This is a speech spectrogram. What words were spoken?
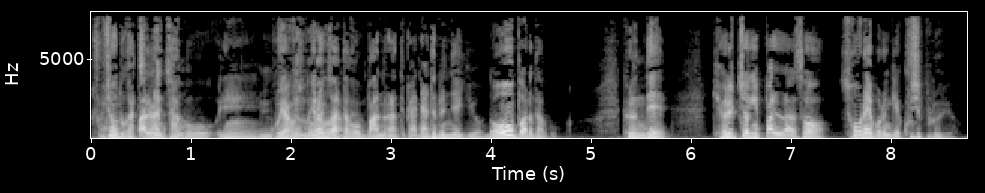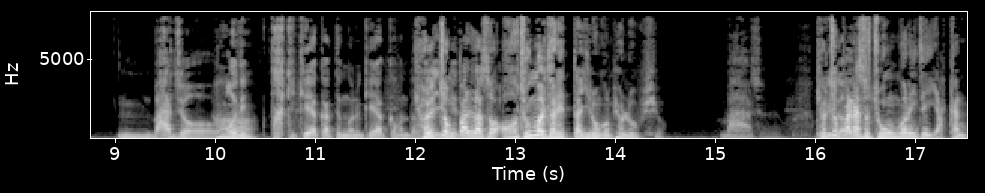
충청도 같지 빠르죠? 않다고 예. 음, 고향을 속이는 것 같다고 않아요. 마누라한테 맨날 듣는 얘기요. 너무 빠르다고. 그런데 결정이 빨라서 손해 보는 게 90%예요. 음, 맞아. 어디 특히 계약 같은 거는 계약금은 다 결정 빨라서 어 정말 잘했다 이런 건 별로 없이요. 맞아요. 결정 빨라서 좋은 거는 이제 약간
